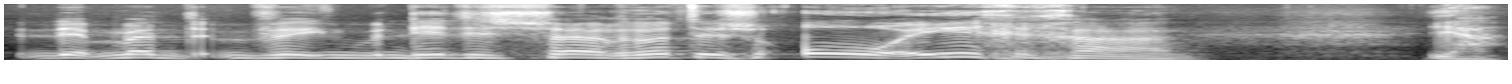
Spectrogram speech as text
dit, maar dit is, eh, Rutte is all ingegaan. Ja,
